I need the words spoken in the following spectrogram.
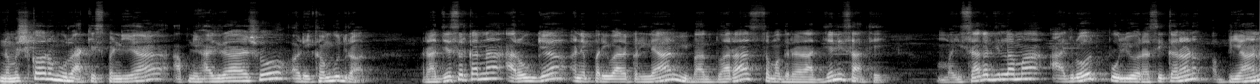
નમસ્કાર, હું રાકેશ પંડ્યા. આપની હાજર છો અડીખમ ગુજરાત. રાજ્ય સરકારના આરોગ્ય અને પરિવાર કલ્યાણ વિભાગ દ્વારા સમગ્ર રાજ્યની સાથે મહીસાગર જિલ્લામાં આજરોજ પોલિયો રસીકરણ અભિયાન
